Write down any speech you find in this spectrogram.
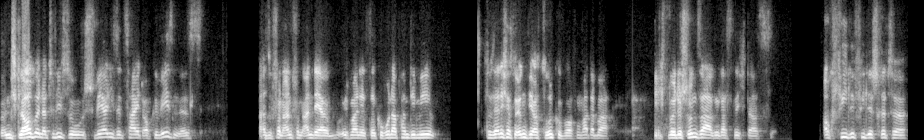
Und ich glaube natürlich, so schwer diese Zeit auch gewesen ist, also von Anfang an der, ich meine jetzt der Corona-Pandemie, so sehr dich das irgendwie auch zurückgeworfen hat, aber ich würde schon sagen, dass dich das auch viele, viele Schritte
